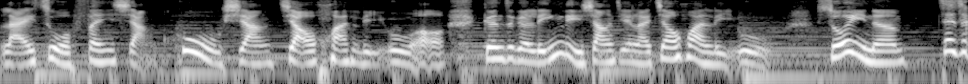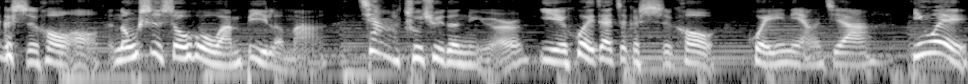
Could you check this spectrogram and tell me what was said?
来做分享，互相交换礼物哦，跟这个邻里乡间来交换礼物。所以呢，在这个时候哦，农事收获完毕了嘛，嫁出去的女儿也会在这个时候回娘家，因为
